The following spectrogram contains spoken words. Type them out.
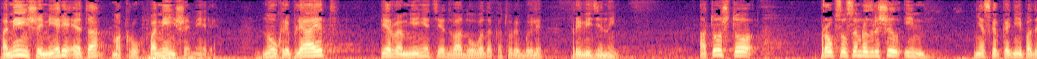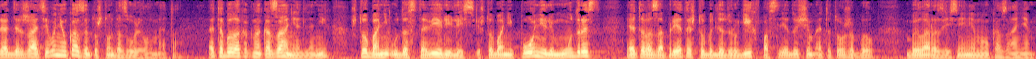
По меньшей мере это макрух. По меньшей мере. Но укрепляет первое мнение те два довода, которые были приведены. А то, что пророк Сусам разрешил им несколько дней подряд держать его, не указывает то, что он дозволил им это. Это было как наказание для них, чтобы они удостоверились, и чтобы они поняли мудрость этого запрета, и чтобы для других в последующем это тоже был, было разъяснением и указанием.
